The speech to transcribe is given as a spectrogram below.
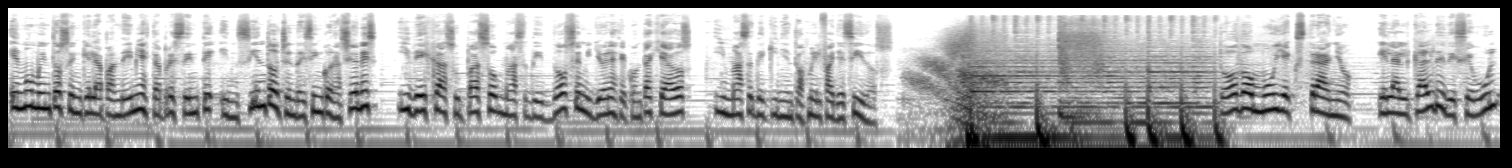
en momentos en que la pandemia está presente en 185 naciones y deja a su paso más de 12 millones de contagiados y más de 500.000 fallecidos. Todo muy extraño. El alcalde de Seúl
